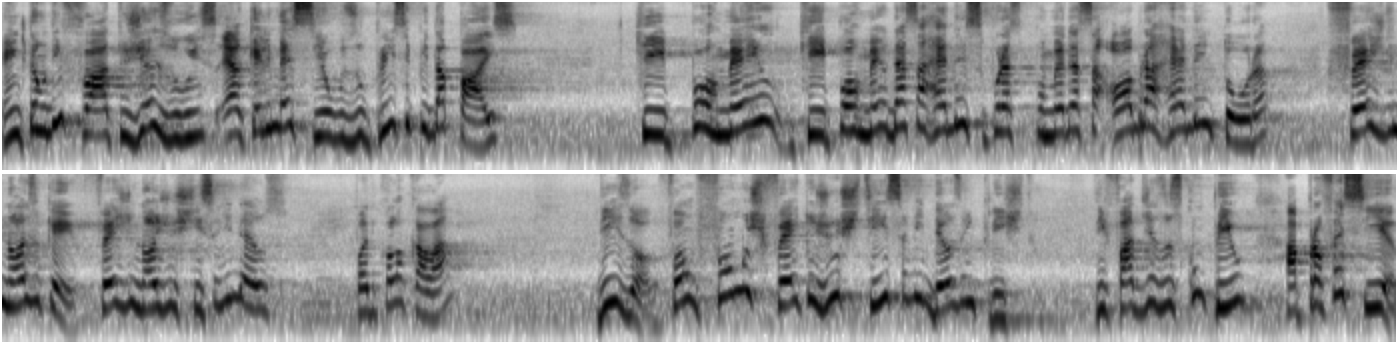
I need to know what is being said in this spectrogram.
Então, de fato, Jesus é aquele Messias, o príncipe da paz, que por meio, que por meio dessa redenção, por, por meio dessa obra redentora, fez de nós o quê? Fez de nós justiça de Deus. pode colocar lá. Diz, ó, fomos feitos justiça de Deus em Cristo. De fato, Jesus cumpriu a profecia.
